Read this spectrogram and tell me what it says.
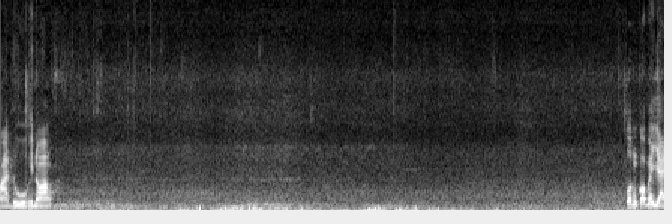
มาดูพี่น้อง ต้นก็ไม่ใหญ่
